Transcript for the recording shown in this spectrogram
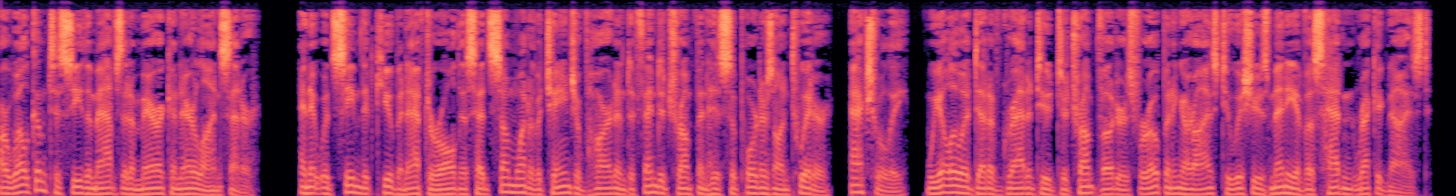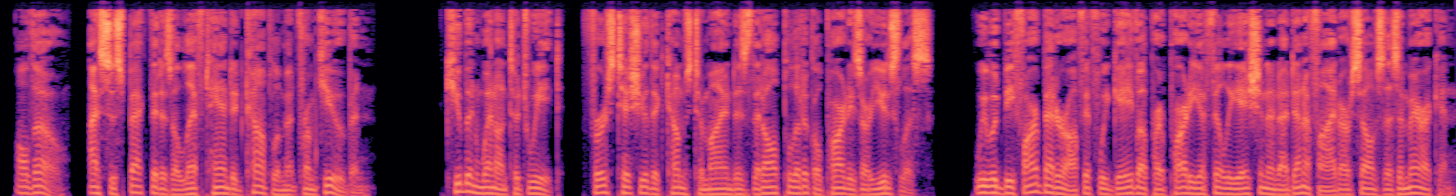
are welcome to see the Mavs at American Airlines Center and it would seem that Cuban after all this had somewhat of a change of heart and defended Trump and his supporters on Twitter. Actually, we all owe a debt of gratitude to Trump voters for opening our eyes to issues many of us hadn't recognized. Although, I suspect that is a left-handed compliment from Cuban. Cuban went on to tweet, First issue that comes to mind is that all political parties are useless. We would be far better off if we gave up our party affiliation and identified ourselves as American.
